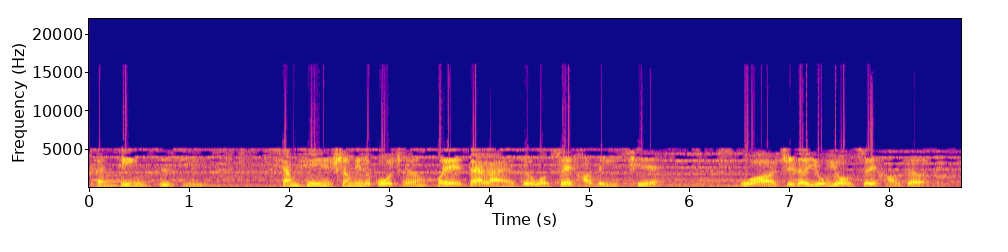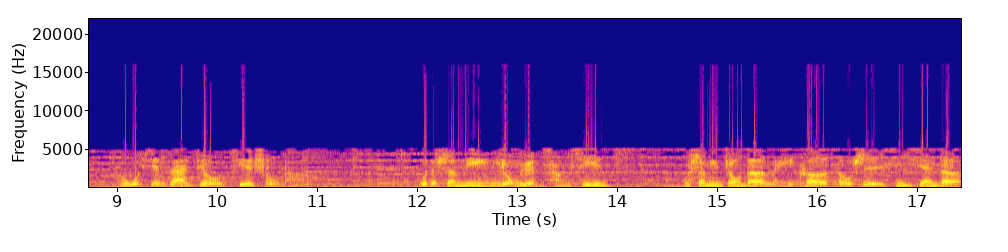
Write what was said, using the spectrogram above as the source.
肯定自己，相信生命的过程会带来对我最好的一切。我值得拥有最好的，而我现在就接受它。我的生命永远长新。我生命中的每一刻都是新鲜的、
